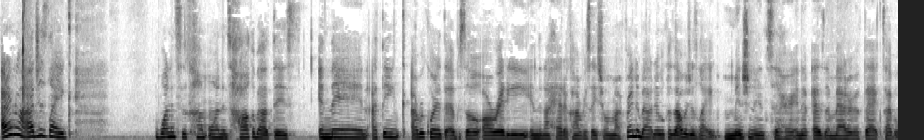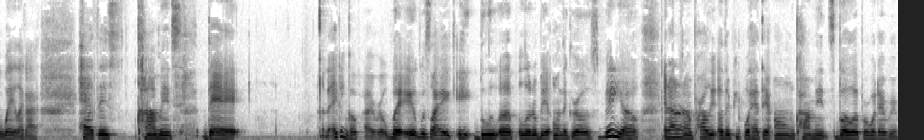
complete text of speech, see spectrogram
I don't know. I just like wanted to come on and talk about this. And then I think I recorded the episode already, and then I had a conversation with my friend about it because I was just like mentioning to her in a, as a matter of fact type of way. Like I had this comment that it didn't go viral, but it was like it blew up a little bit on the girl's video. And I don't know, probably other people had their own comments blow up or whatever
